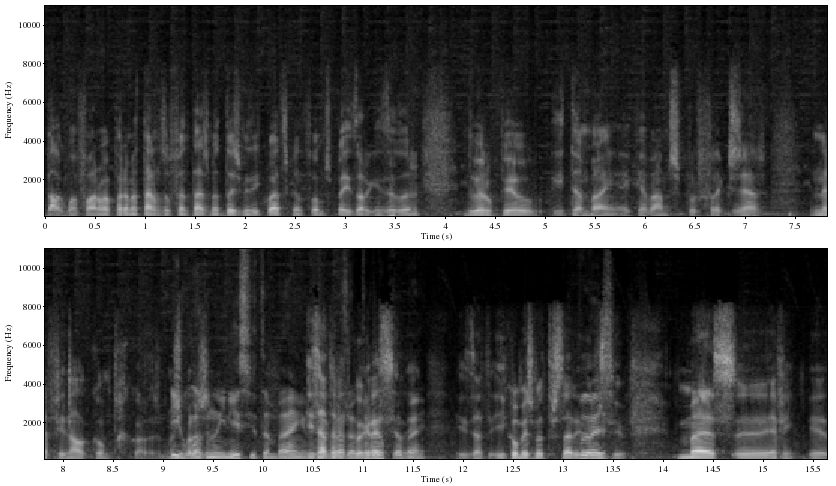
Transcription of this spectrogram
de alguma forma para matarmos o fantasma de 2004, quando fomos país organizador do europeu e também acabámos por fraquejar na final, como te recordas. Mas e para... logo no início também. Exatamente, com a Grécia. Né? Exato, e com o mesmo adversário. Mas, eh, enfim, eh,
